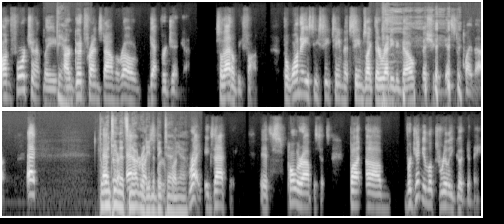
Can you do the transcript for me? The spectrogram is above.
unfortunately, yeah. our good friends down the road get Virginia. So that'll be fun. The one ACC team that seems like they're ready to go, Michigan gets to play them. At, the one team that's not Chrysler, ready in the Big Ten, but, yeah. Right, exactly. It's polar opposites. But um, Virginia looks really good to me.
